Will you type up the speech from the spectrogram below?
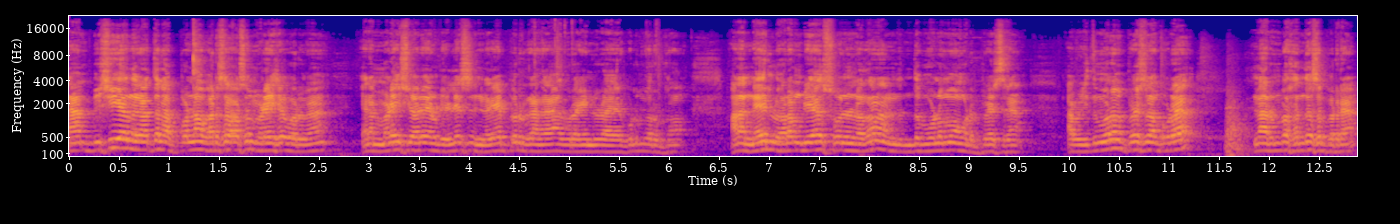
நான் பிஸியாக அந்த காலத்தில் அப்போல்லாம் வருஷ வருஷம் மலேசியா வருவேன். ஏன்னா மலேசியாவில் என்னுடைய ரிலேஷன் நிறைய பேர் இருக்காங்க. அது ஒரு ஐநூறு ஆயிரம் குடும்பம் இருக்கும். ஆனால் நேரில் வர முடியாத சூழ்நிலை தான் நான் இந்த மூலமாக உங்கள்கிட்ட பேசுகிறேன் அப்படி இது மூலம் பேசினா கூட நான் ரொம்ப சந்தோஷப்படுறேன்.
